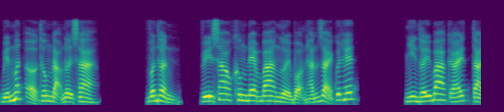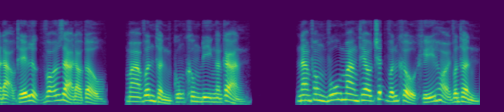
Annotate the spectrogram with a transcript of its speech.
biến mất ở thông đạo nơi xa. Vân thần, vì sao không đem ba người bọn hắn giải quyết hết? Nhìn thấy ba cái tà đạo thế lực võ giả đào tẩu, mà vân thần cũng không đi ngăn cản. Nam Phong Vũ mang theo chất vấn khẩu khí hỏi vân thần,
